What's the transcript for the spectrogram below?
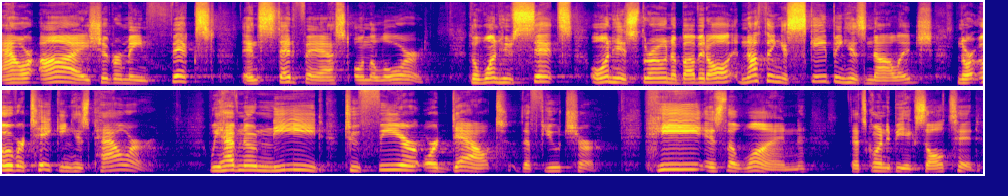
our eyes should remain fixed and steadfast on the Lord, the one who sits on his throne above it all, nothing escaping his knowledge nor overtaking his power. We have no need to fear or doubt the future. He is the one that's going to be exalted.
